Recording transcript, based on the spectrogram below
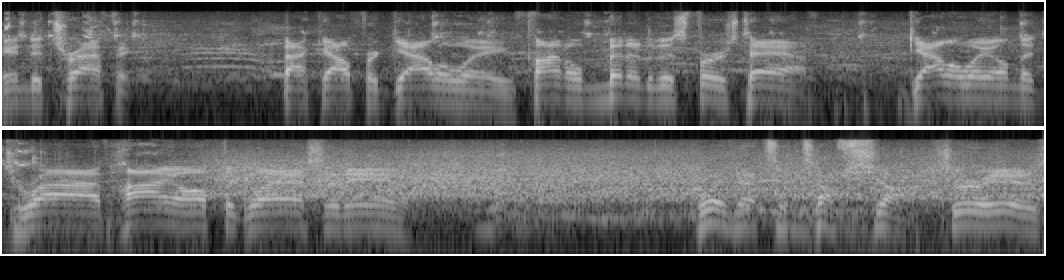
into traffic. Back out for Galloway. Final minute of this first half. Galloway on the drive, high off the glass and in. Boy, that's a tough shot. Sure is.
